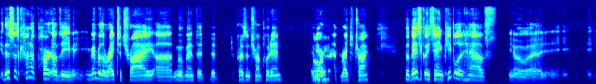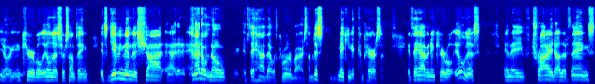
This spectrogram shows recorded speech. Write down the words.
this is kind of part of the, you remember the right to try uh, movement that, that President Trump put in? Have oh, you heard yeah. that, right to try? So basically saying people that have, you know, uh, you know, incurable illness or something, it's giving them this shot at it. And I don't know if they have that with coronavirus. I'm just making a comparison. If they have an incurable illness, and they've tried other things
